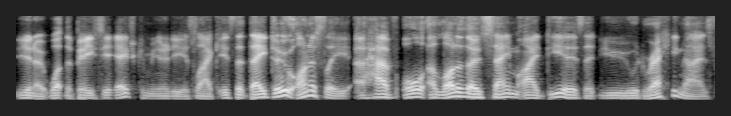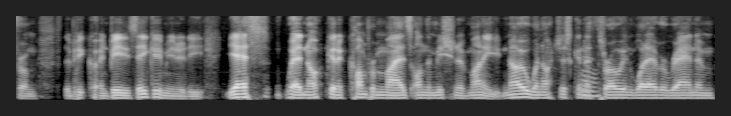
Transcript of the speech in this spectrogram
you know what the BCH community is like is that they do honestly uh, have all a lot of those same ideas that you would recognize from the Bitcoin BTC community. Yes, we're not going to compromise on the mission of money. No, we're not just going to Mm. throw in whatever random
